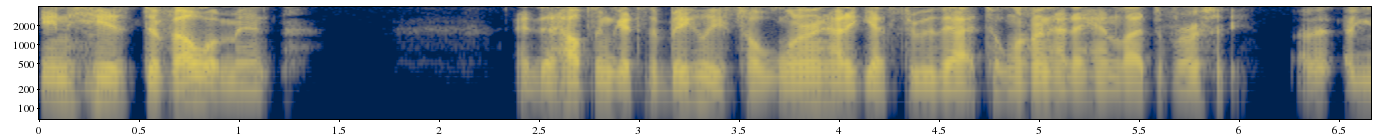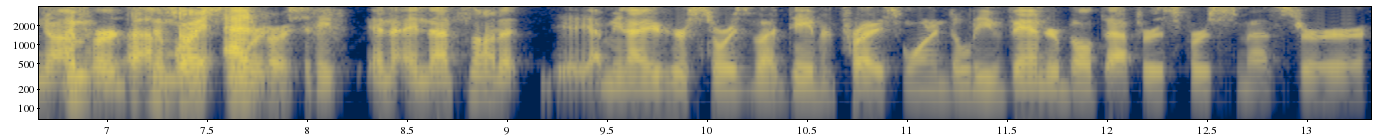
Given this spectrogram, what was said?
in his development, and that helped him get to the big leagues to learn how to get through that, to learn how to handle that diversity. You know, I've I'm- heard I'm similar sorry, stories. adversity. and and that's not a i mean i hear stories about david price wanting to leave vanderbilt after his first semester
